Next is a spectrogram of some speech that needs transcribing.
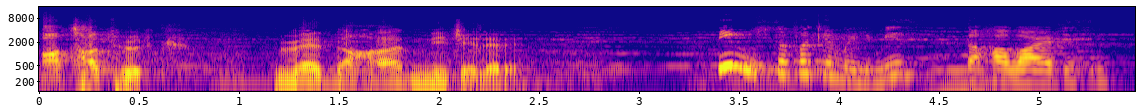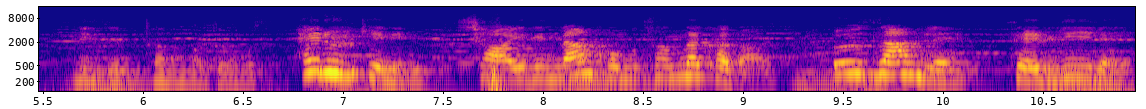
Atatürk ve daha niceleri. Bir Mustafa Kemal'imiz daha var bizim. Bizim tanımadığımız. Her ülkenin şairinden komutanına kadar özlemle, sevgiyle,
